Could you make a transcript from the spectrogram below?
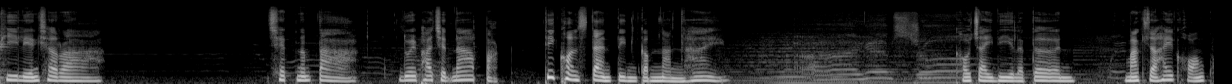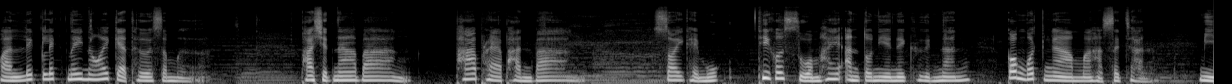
พี่เลี้ยงชรา เช็ดน้ำตา ด้วยผ้าเช็ดหน้าปักที่คอนสแตนตินกำนันให้ เขาใจดีเหลือเกิน มักจะให้ของขวัญเล็กๆ น้อยๆ แก่เธอเสมอ ผ้าเช็ดหน้าบ้าง ผ้าแพรพันบ้างสร้อยไข่มุกที่เขาสวมให้อันโตเนียในคืนนั้น ก็งดงามมหัศจรรย์ มี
